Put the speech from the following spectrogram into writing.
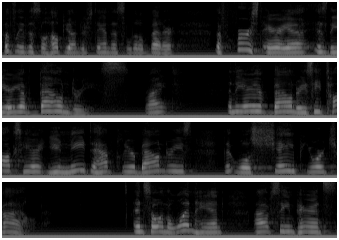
hopefully, this will help you understand this a little better. The first area is the area of boundaries, right? In the area of boundaries, he talks here, you need to have clear boundaries that will shape your child. And so, on the one hand, I've seen parents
